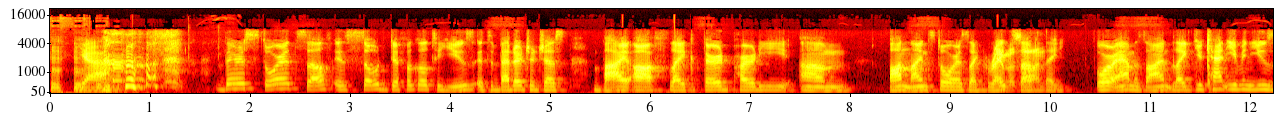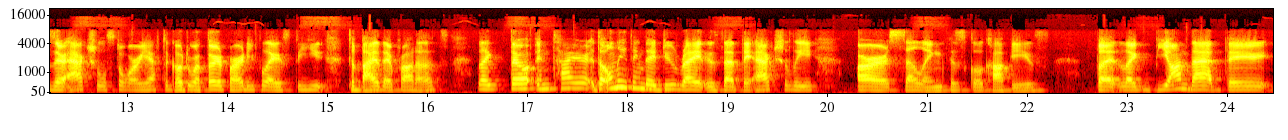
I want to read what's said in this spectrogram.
Yeah. Their store itself is so difficult to use. It's better to just buy off like third party um, online stores like Right Amazon. Stuff that or Amazon. Like you can't even use their actual store. You have to go to a third party place to to buy their products. Like their entire the only thing they do right is that they actually are selling physical copies. But like beyond that, they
